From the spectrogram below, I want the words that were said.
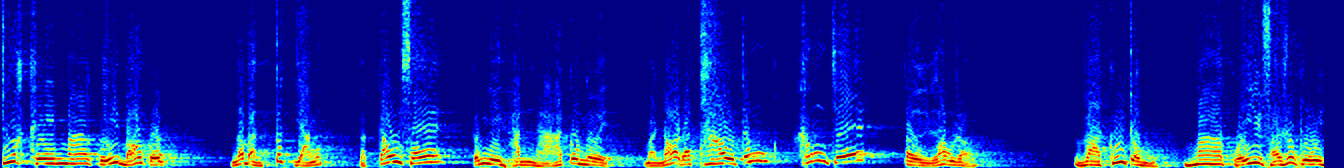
trước khi ma quỷ bỏ cuộc, nó bằng tức giận và cáu xé cũng như hành hạ con người mà nó đã thao túng, khống chế từ lâu rồi. Và cuối cùng, ma quỷ phải rút lui,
